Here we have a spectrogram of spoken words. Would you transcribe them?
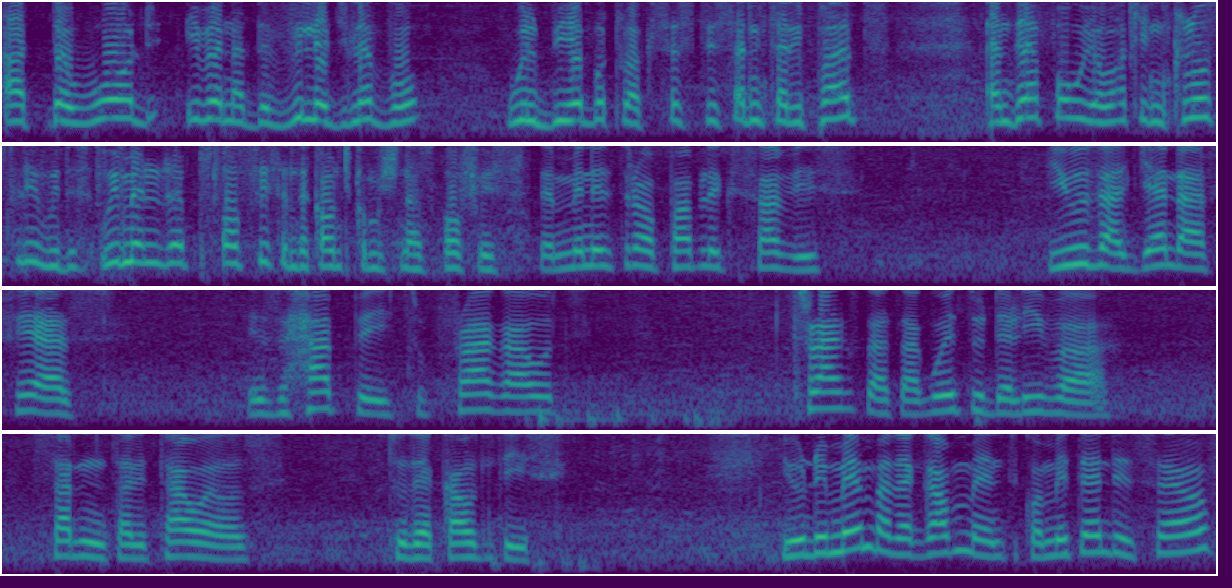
at the ward, even at the village level, will be able to access the sanitary pads. And therefore, we are working closely with the Women Reps Office and the County Commissioner's Office. The Ministry of Public Service, Youth and Gender Affairs is happy to flag out trucks that are going to deliver sanitary towels to the counties. You remember the government committed itself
